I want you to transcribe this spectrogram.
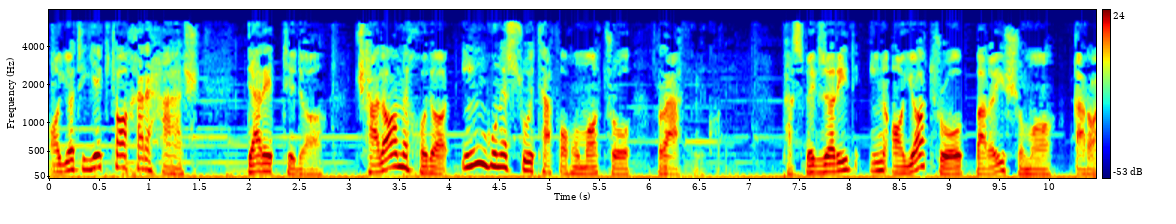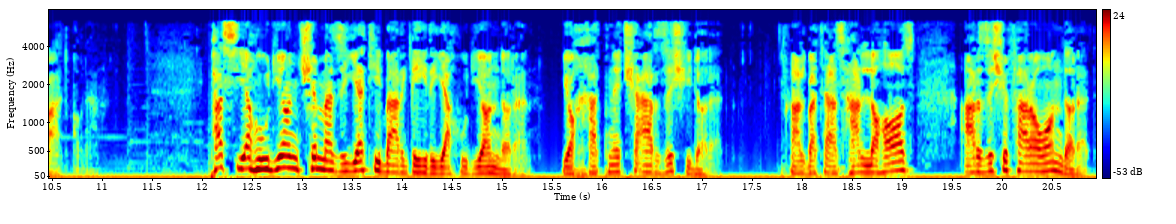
آیات یک تا آخر هشت در ابتدا کلام خدا این گونه سوء تفاهمات رو رفع می‌کنه. پس بگذارید این آیات رو برای شما قرائت کنم. پس یهودیان چه مزیتی بر غیر یهودیان دارند؟ یا ختنه چه ارزشی دارد؟ البته از هر لحاظ ارزش فراوان دارد.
